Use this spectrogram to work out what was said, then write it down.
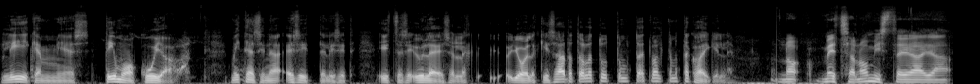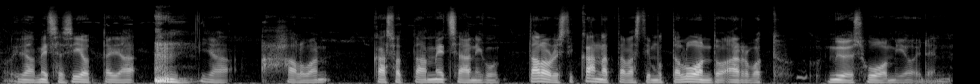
liikemies Timo Kujala. Miten sinä esittelisit itsesi yleisölle? Joillekin saatat olla tuttu, mutta et välttämättä kaikille. No metsänomistaja ja, ja metsäsijoittaja ja haluan kasvattaa metsää niin kuin taloudellisesti kannattavasti, mutta luontoarvot myös huomioiden.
